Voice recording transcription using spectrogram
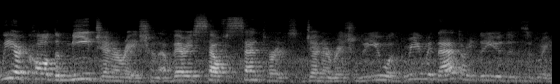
we are called the me generation, a very self-centered generation. Do you agree with that or do you disagree?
